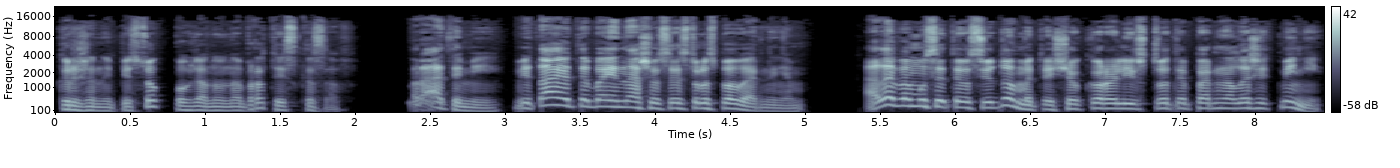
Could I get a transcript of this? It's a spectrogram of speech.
Крижаний пісок поглянув на брата і сказав Брате мій, вітаю тебе і нашу сестру з поверненням. Але ви мусите усвідомити, що королівство тепер належить мені.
